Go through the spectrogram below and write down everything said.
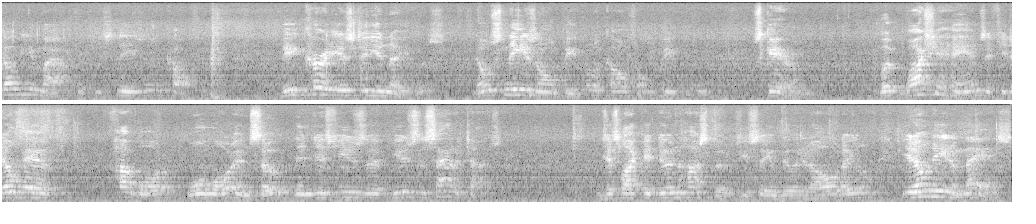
cover your mouth if you're sneezing and coughing. Be courteous to your neighbors. Don't sneeze on people or cough on people scare them. But wash your hands. If you don't have hot water, warm water, and soap, then just use the use the sanitizer. Just like they do in the hospitals. You see them doing it all day long. You don't need a mask.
